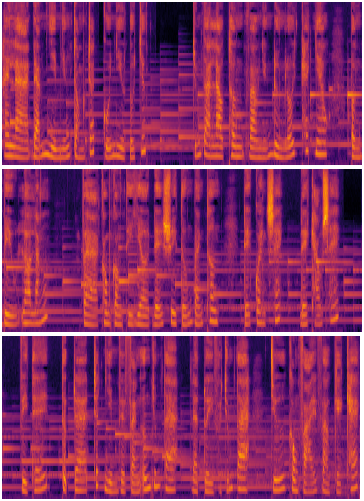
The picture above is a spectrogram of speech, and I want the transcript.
hay là đảm nhiệm những trọng trách của nhiều tổ chức. Chúng ta lao thân vào những đường lối khác nhau, bận biệu lo lắng, và không còn thì giờ để suy tưởng bản thân, để quan sát, để khảo sát. Vì thế, thực ra trách nhiệm về phản ứng chúng ta là tùy vào chúng ta, chứ không phải vào kẻ khác.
